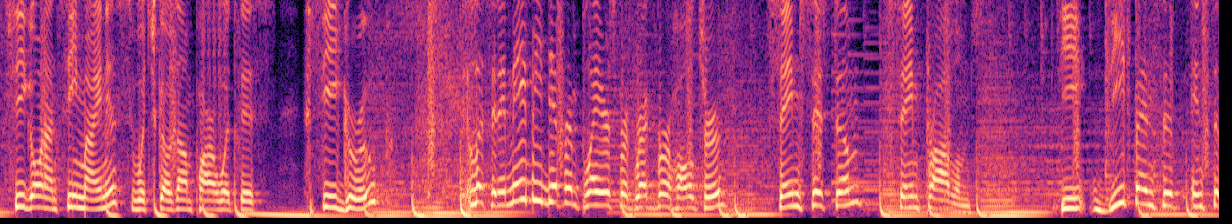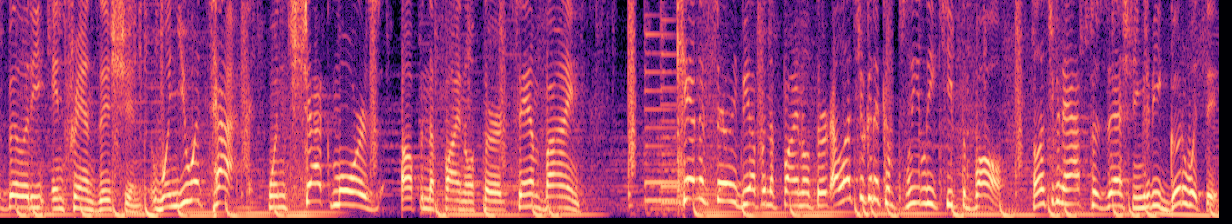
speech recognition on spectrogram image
C going on C minus, which goes on par with this C group. Listen, it may be different players for Gregg Berhalter. Same system, same problems. The defensive instability in transition. When you attack, when Shaq Moore's up in the final third, Sam Vines can't necessarily be up in the final third unless you're going to completely keep the ball, unless you're going to have possession, you're going to be good with it.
